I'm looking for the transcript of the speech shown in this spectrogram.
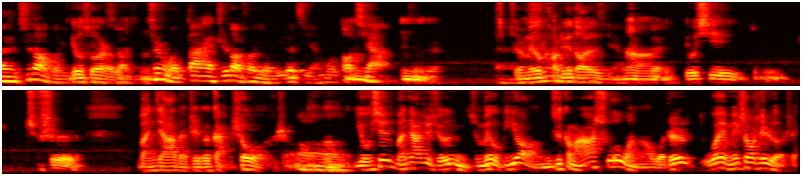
呃知道过一个有所耳闻就是我大概知道说有一个节目道歉了，嗯就是呃就是没有考虑到是有一个节目啊、游戏嗯就是玩家的这个感受啊什么的。有些玩家就觉得你这没有必要，你这干嘛说我呢？我这我也没招谁惹谁，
